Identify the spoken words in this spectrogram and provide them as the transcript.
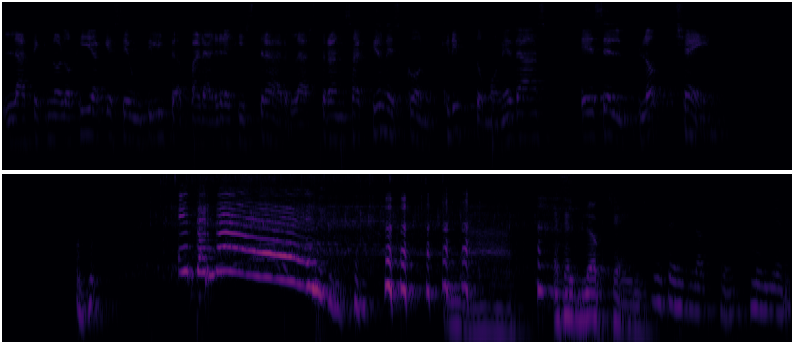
La tecnología que se utiliza para registrar las transacciones con criptomonedas es el blockchain. ¡Internet! Nah, es el blockchain. Es el blockchain, muy bien.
